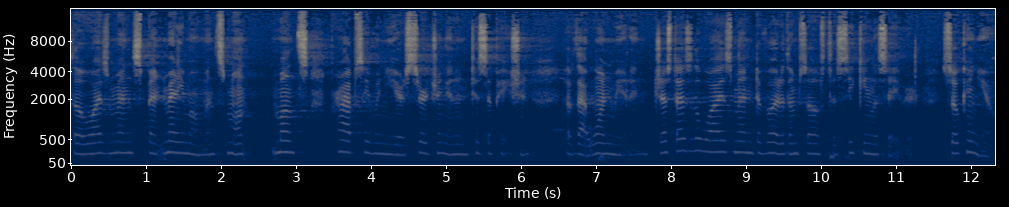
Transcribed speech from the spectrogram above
the wise men spent many moments, mon- months, perhaps even years, searching in anticipation of that one meeting. Just as the wise men devoted themselves to seeking the Savior, so can you.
